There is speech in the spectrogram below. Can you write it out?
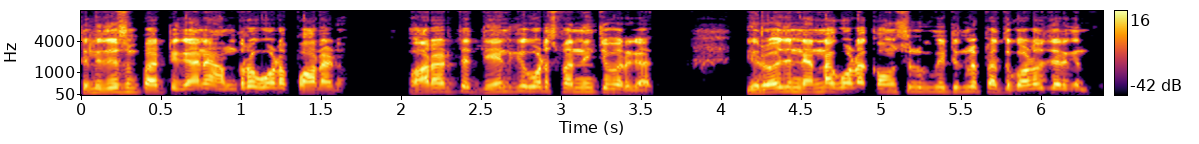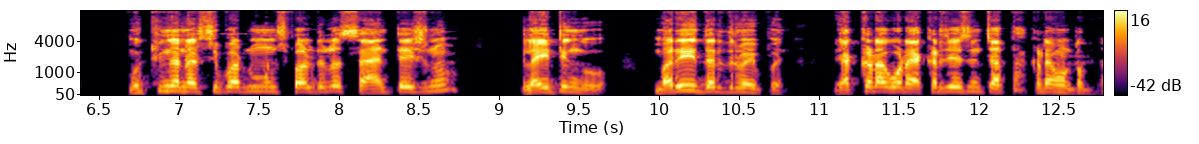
తెలుగుదేశం పార్టీ కానీ అందరూ కూడా పోరాడాం. పోరాడితే దేనికి కూడా స్పందించేవారు కాదు. ఈరోజు నిన్న కూడా కౌన్సిల్ మీటింగ్లో పెద్ద గొడవ జరిగింది. ముఖ్యంగా నర్సీపట్నం మున్సిపాలిటీలో శానిటేషను లైటింగ్ మరీ దరిద్రమైపోయింది. ఎక్కడ కూడా ఎక్కడ చేసిన చెత్త అక్కడే ఉంటుంది.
